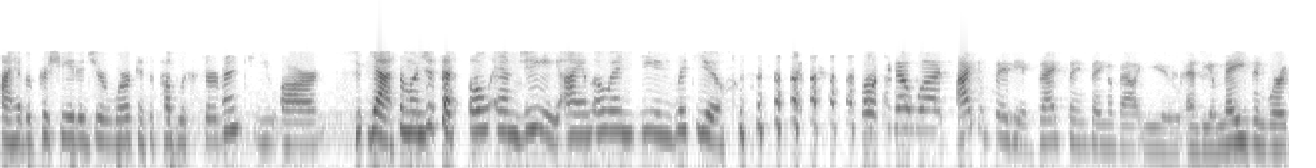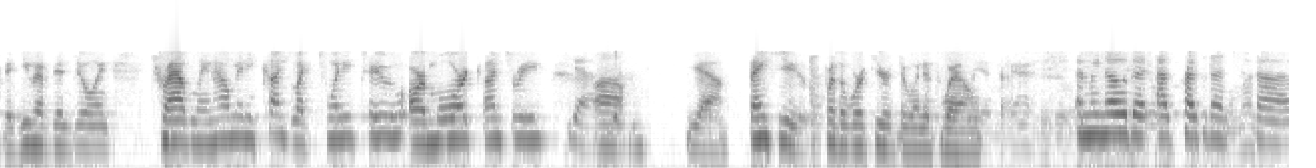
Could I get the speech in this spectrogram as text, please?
I have appreciated your work as a public servant. You are, yeah, someone just said, OMG, I am OMG with you. well, you know what? I could say the exact same thing about you and the amazing work that you have been doing, traveling how many countries, like 22 or more countries. Yeah. Um, yeah. Thank you for the work you're doing as well. And we know that as President uh,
